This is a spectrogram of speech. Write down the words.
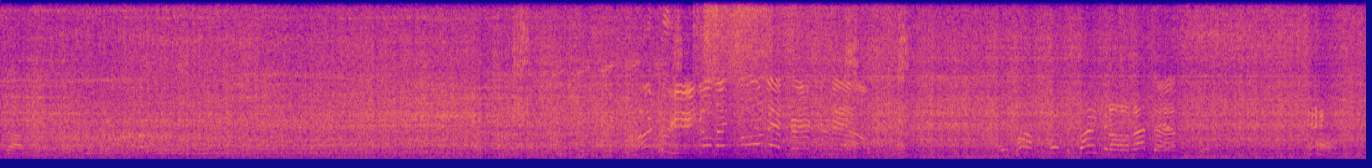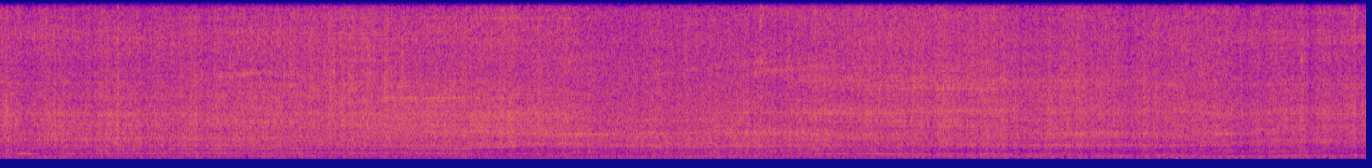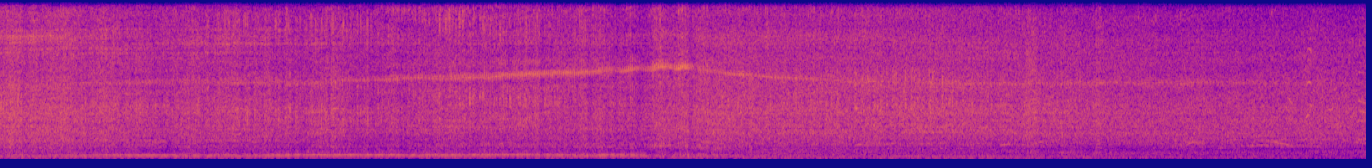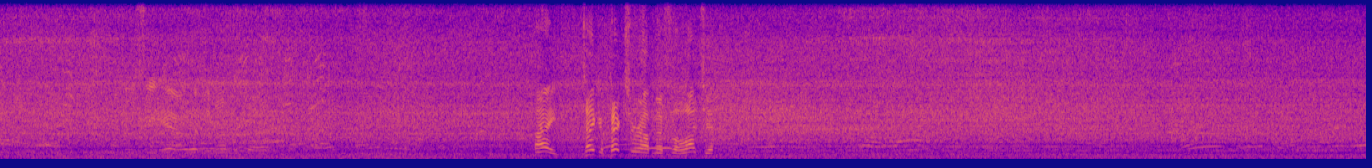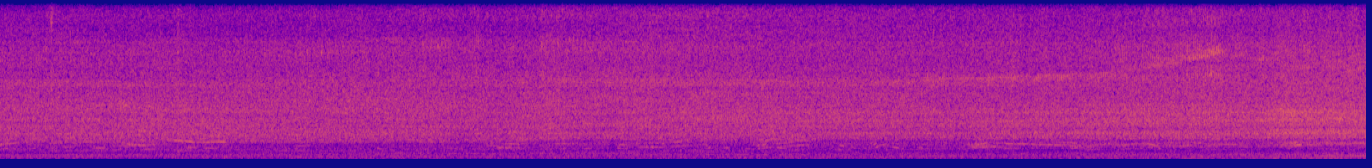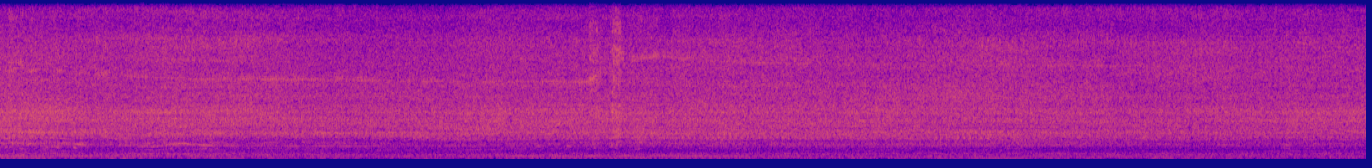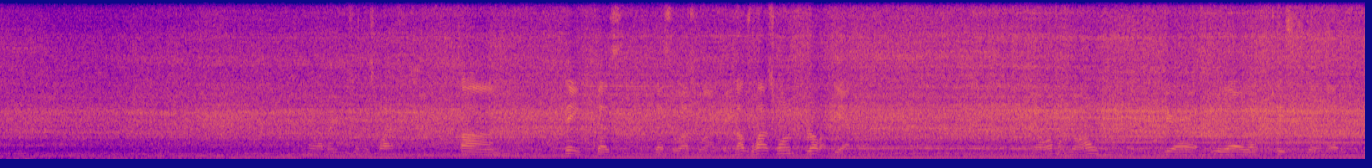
that truck. Arthur, he ain't gonna let you on that tractor now. He put put the spanking on him that time. Hey, take a picture of him if they'll let. You Um, I think that's that's the last one. I think. That was the last one? Really? Yeah. No, I'm gonna go home. Yeah. Yeah. That's the case is going up.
